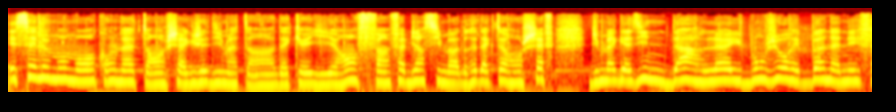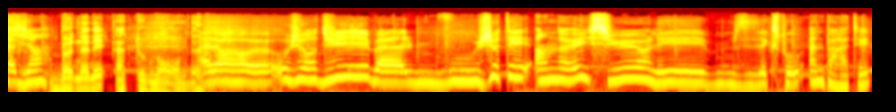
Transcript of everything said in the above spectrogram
Et c'est le moment qu'on attend chaque jeudi matin d'accueillir enfin Fabien Simode, rédacteur en chef du magazine D'Art L'œil. Bonjour et bonne année Fabien. Bonne année à tout le monde. Alors euh, aujourd'hui, bah, vous jetez un œil sur les expos Anne Paraté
